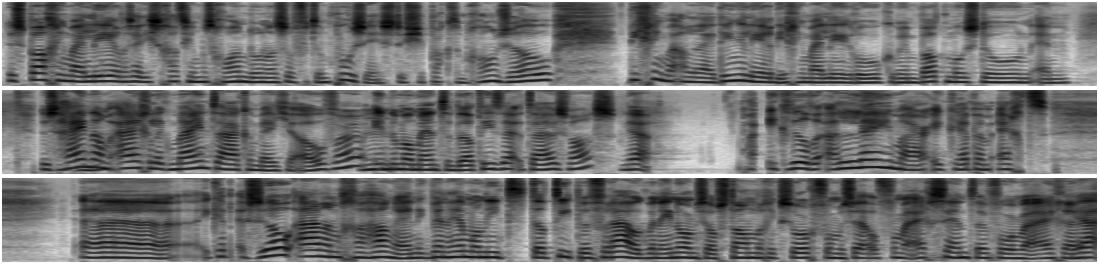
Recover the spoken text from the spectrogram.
dus Paul ging mij leren. Dan zei hij, schat, je moet gewoon doen alsof het een poes is. Dus je pakt hem gewoon zo. Die ging mij allerlei dingen leren. Die ging mij leren hoe ik hem in bad moest doen. En, dus hij Mhm. nam eigenlijk mijn taak een beetje over. In de momenten dat hij thu- thuis was. Ja, Maar ik wilde alleen maar. Ik heb hem echt. Eh, ik heb zo aan hem gehangen. En ik ben helemaal niet dat type vrouw. Ik ben enorm zelfstandig. Ik zorg voor mezelf, voor mijn eigen centen, voor mijn eigen. Ja.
